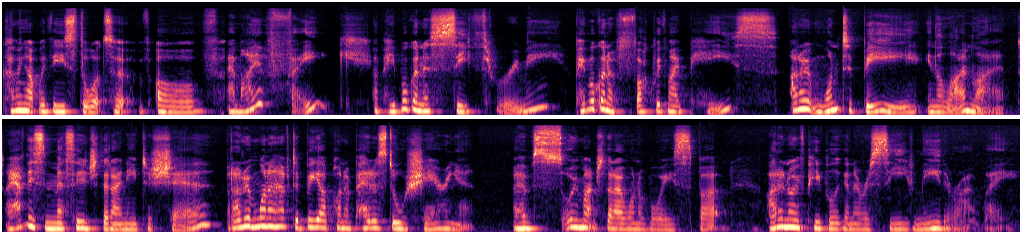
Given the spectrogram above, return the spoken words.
coming up with these thoughts of, of Am I a fake? Are people going to see through me? People going to fuck with my peace? I don't want to be in the limelight. I have this message that I need to share, but I don't want to have to be up on a pedestal sharing it. I have so much that I want to voice, but I don't know if people are going to receive me the right way.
